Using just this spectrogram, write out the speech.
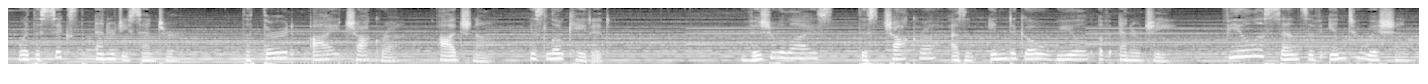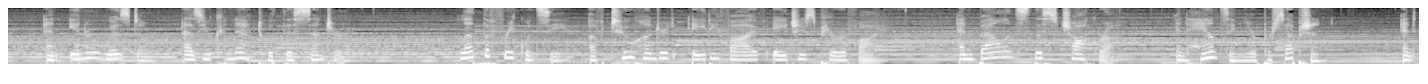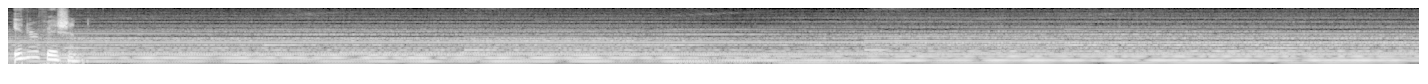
where the sixth energy center, the third eye chakra, Ajna, is located. Visualize this chakra as an indigo wheel of energy. Feel a sense of intuition and inner wisdom as you connect with this center. Let the frequency of 285 H's purify and balance this chakra enhancing your perception and inner vision.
